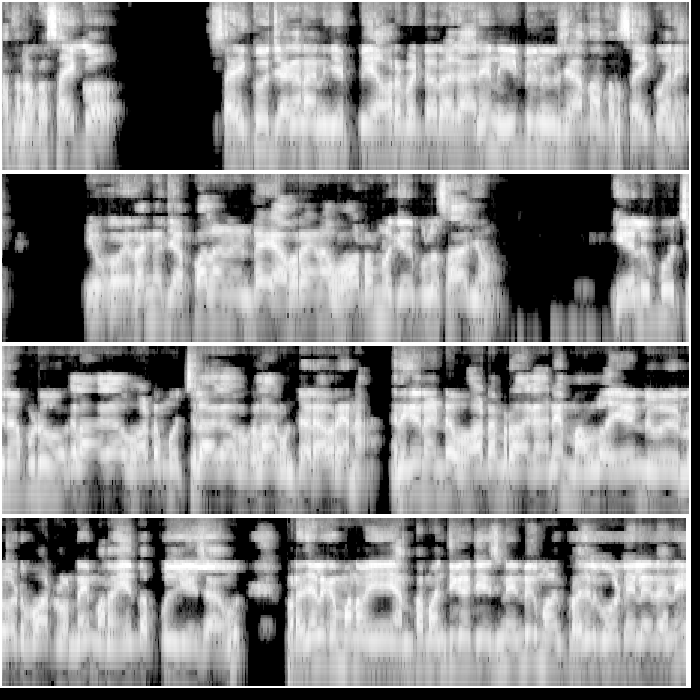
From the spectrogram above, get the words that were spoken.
అతను ఒక సైకో సైకో జగన్ అని చెప్పి ఎవరు పెట్టారో కానీ నీటి నూరు శాతం అతను సైకోనే ఒక విధంగా చెప్పాలని అంటే ఎవరైనా ఓటములు గెలుపులు సహజం. గెలుపు వచ్చినప్పుడు ఒకలాగా ఓటమి వచ్చేలాగా ఒకలాగా ఉంటారు ఎవరైనా. ఎందుకంటే ఓటమి రాగానే మనలో ఏం లోటుపాట్లు ఉన్నాయి మనం ఏం తప్పులు చేశాము ప్రజలకు మనం ఎంత మంచిగా చేసిన ఎందుకు మనకు ప్రజలకు ఓటేలేదని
